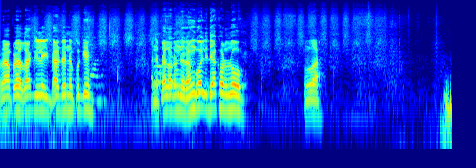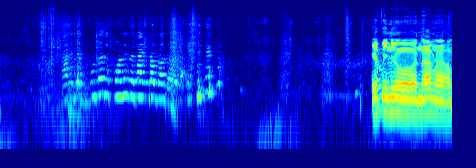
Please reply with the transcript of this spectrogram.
હવે આપણે લાગી લઈ દાદાને પગે. અને પેલા તમને રંગોલી દેખાડું દો વાહ. હેપી ન્યુ રામ રામ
